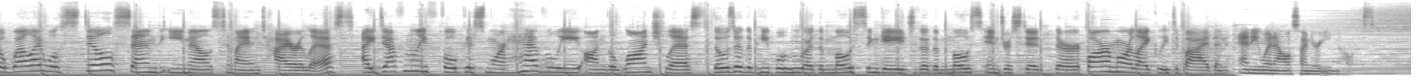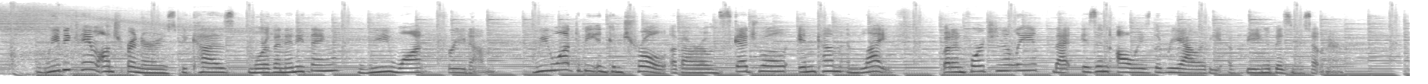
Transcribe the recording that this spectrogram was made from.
So while I will still send emails to my entire list, I definitely focus more heavily on the launch list. Those are the people who are the most engaged, they're the most interested, they're far more likely to buy than anyone else on your email list. We became entrepreneurs because, more than anything, we want freedom. We want to be in control of our own schedule, income, and life. But unfortunately, that isn't always the reality of being a business owner.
